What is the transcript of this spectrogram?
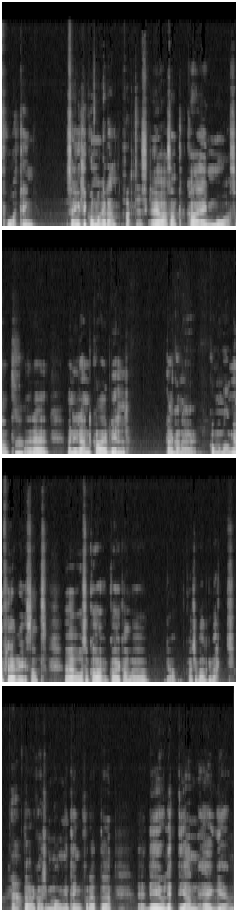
få ting som egentlig kommer i den. Faktisk. Ja, sant. Hva jeg må, sant. Det, men i den hva jeg vil, den kan det komme mange flere i, sant. Eh, og så hva, hva jeg kan eh, ja, kanskje velge vekk. Ja. Der er det kanskje mange ting. For dette, eh, det er jo litt igjen jeg eh,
